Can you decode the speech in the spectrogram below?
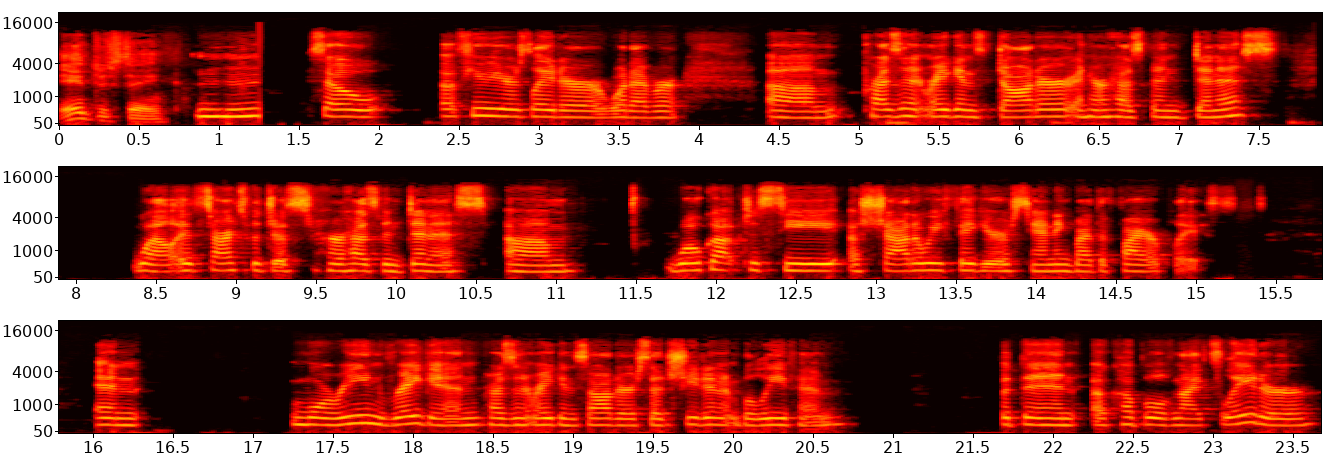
Interesting. Mm-hmm. So a few years later, or whatever, um, President Reagan's daughter and her husband Dennis well, it starts with just her husband, Dennis, um, woke up to see a shadowy figure standing by the fireplace. And Maureen Reagan, President Reagan's daughter, said she didn't believe him. But then a couple of nights later,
